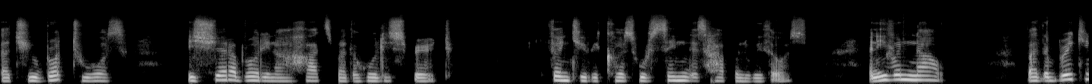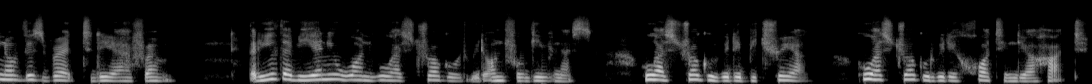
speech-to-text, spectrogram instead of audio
that you brought to us is shared abroad in our hearts by the Holy Spirit. Thank you because we've seen this happen with us. And even now, by the breaking of this bread today, I affirm that if there be anyone who has struggled with unforgiveness, who has struggled with a betrayal, who has struggled with a hurt in their heart,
